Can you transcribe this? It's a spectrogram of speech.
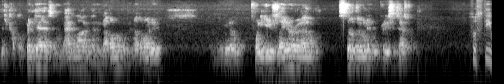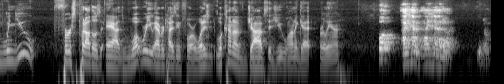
did a couple of print ads, and a magalog, and then another one, and another one, and you know, 20 years later, um, still doing it and pretty successful. So, Steve, when you first put out those ads, what were you advertising for? What did what kind of jobs did you want to get early on? Well, I had I had a you know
